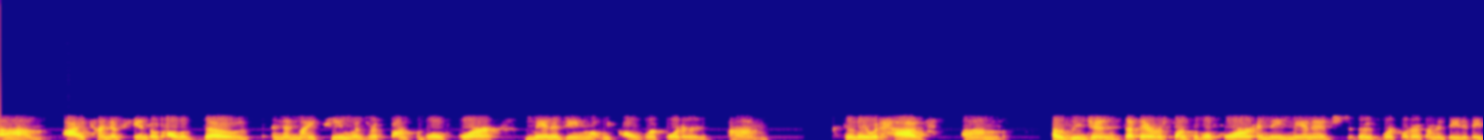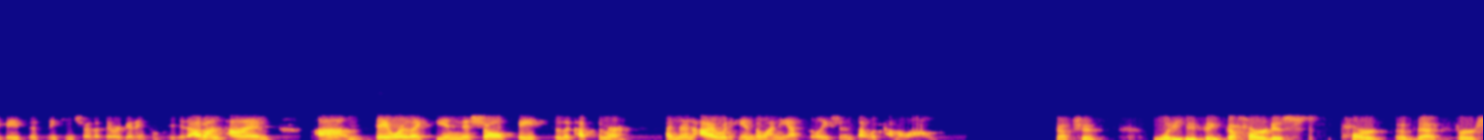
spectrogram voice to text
um, I kind of handled all of those. And then my team was responsible for managing what we call work orders. Um, so they would have um, a region that they're responsible for and they managed those work orders on a day-to-day basis, making sure that they were getting completed out on time. Um, they were like the initial face to the customer, and then I would handle mm-hmm. any escalations that would come along. Gotcha. What do you think the hardest part of that first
